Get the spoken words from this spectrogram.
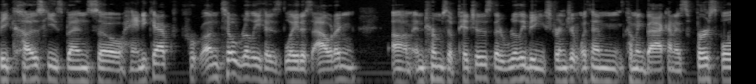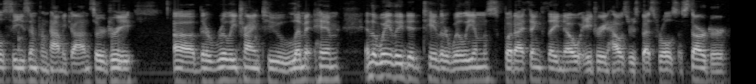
because he's been so handicapped pr- until really his latest outing. Um, in terms of pitches, they're really being stringent with him coming back on his first full season from Tommy John surgery. Uh, they're really trying to limit him in the way they did Taylor Williams, but I think they know Adrian Houser's best role as a starter,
